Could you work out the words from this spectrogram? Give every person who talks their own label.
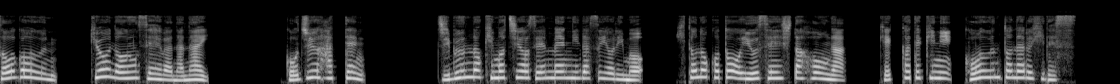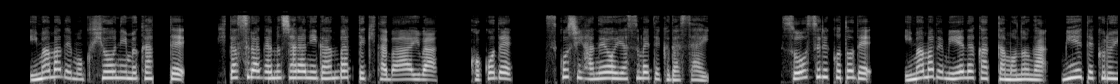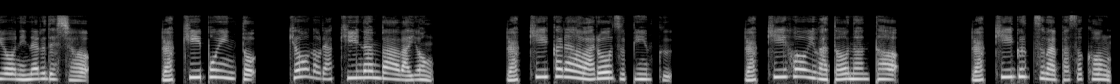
Speaker 1: 総合運。今日の運勢は7位。58点。自分の気持ちを前面に出すよりも、人のことを優先した方が、結果的に幸運となる日です。今まで目標に向かって、ひたすらがむしゃらに頑張ってきた場合は、ここで、少し羽を休めてください。そうすることで、今まで見えなかったものが見えてくるようになるでしょう。ラッキーポイント。今日のラッキーナンバーは4。ラッキーカラーはローズピンク。ラッキーフォーイは東南東。ラッキーグッズはパソコン。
